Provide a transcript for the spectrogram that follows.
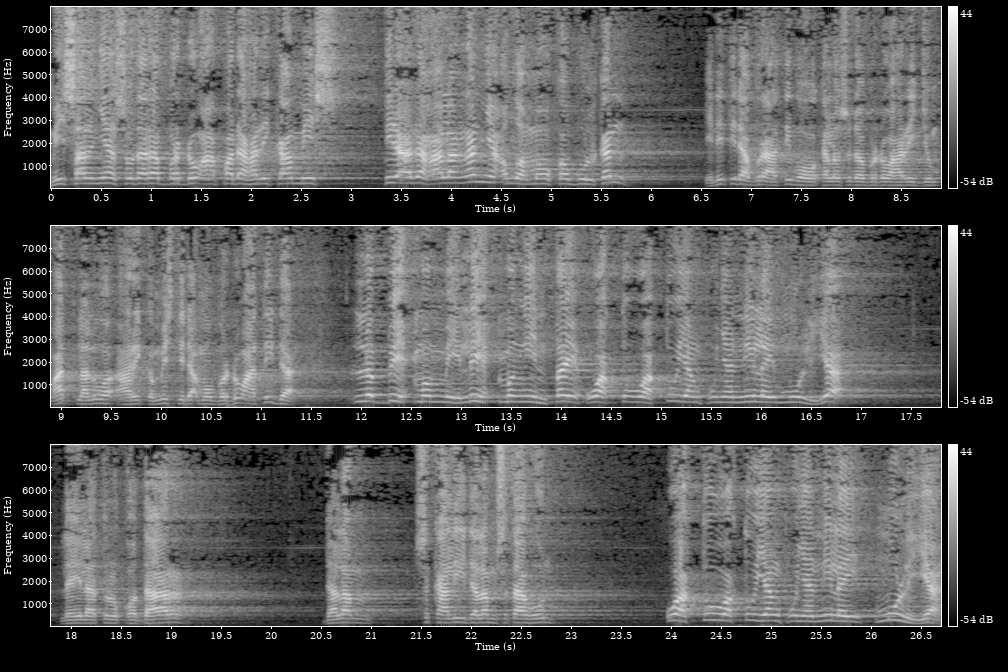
misalnya saudara berdoa pada hari Kamis tidak ada halangannya Allah mau kabulkan ini tidak berarti bahwa kalau sudah berdoa hari Jumat lalu hari Kamis tidak mau berdoa tidak lebih memilih mengintai waktu-waktu yang punya nilai mulia. Lailatul Qadar dalam sekali dalam setahun waktu-waktu yang punya nilai mulia.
